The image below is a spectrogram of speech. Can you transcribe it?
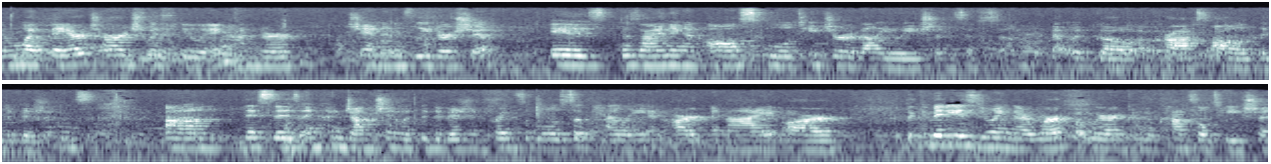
And what they are charged with doing under Shannon's leadership is designing an all-school teacher evaluation system that would go across all of the divisions. Um, this is in conjunction with the division principals, so Kelly and Art and I are, the committee is doing their work, but we're in kind of consultation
